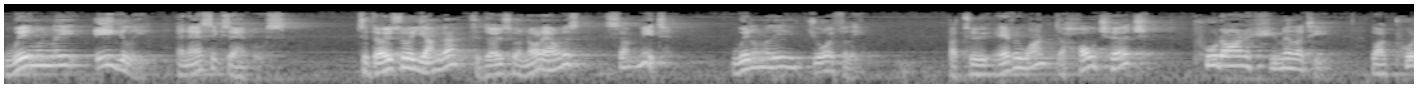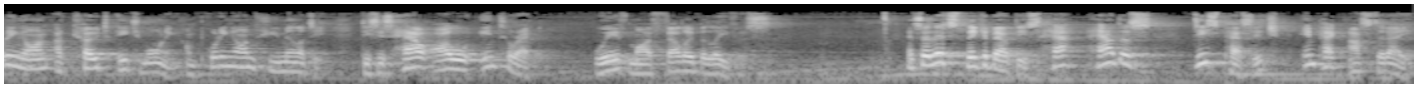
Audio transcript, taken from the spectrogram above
willingly, eagerly, and as examples. To those who are younger, to those who are not elders, submit, willingly, joyfully. But to everyone, the whole church, put on humility, like putting on a coat each morning. I'm putting on humility. This is how I will interact with my fellow believers. And so let's think about this. How, how does this passage impact us today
